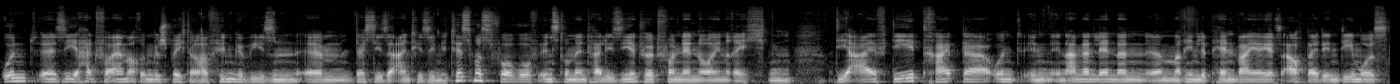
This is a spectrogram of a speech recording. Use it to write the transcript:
Und äh, sie hat vor allem auch im Gespräch darauf hingewiesen, ähm, dass dieser Antisemitismusvorwurf instrumentalisiert wird von der neuen Rechten die AfD treibt da und in, in anderen Ländern, äh, Marine Le Pen war ja jetzt auch bei den Demos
